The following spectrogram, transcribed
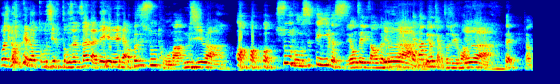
我是讲那个赌神赌神三来的那个。不是殊途吗？不是吧？哦哦哦，殊途是第一个使用这一招的人，但他没有讲这句话。对啊。对，讲。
